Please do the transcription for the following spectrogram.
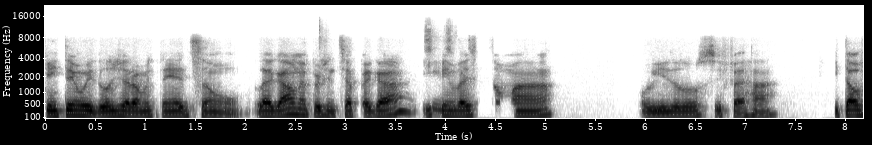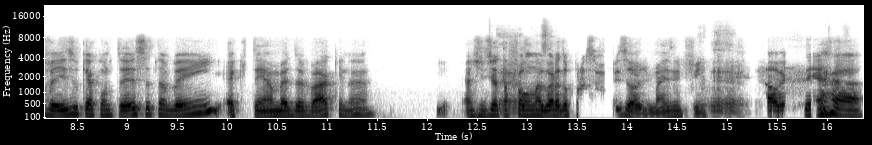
quem tem o ídolo geralmente tem a edição legal, né, pra gente se apegar, e Sim, quem sim. vai tomar o ídolo se ferrar. E talvez o que aconteça também é que tem a Medevac, né? A gente já tá É, falando agora do próximo episódio, mas enfim, É, tem a, a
